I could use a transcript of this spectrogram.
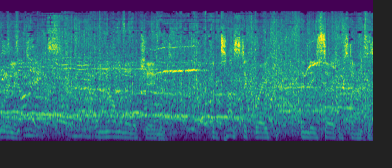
And he's done it! Phenomenal achievement. Fantastic break in these circumstances.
